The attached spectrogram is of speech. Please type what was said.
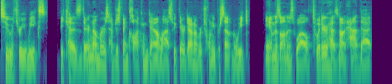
two or three weeks because their numbers have just been clocking down. Last week, they were down over 20% in the week. Amazon as well. Twitter has not had that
